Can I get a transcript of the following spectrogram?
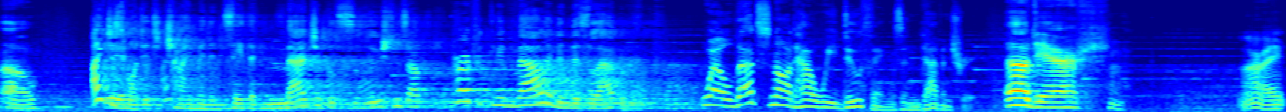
Oh. I just wanted to chime in and say that magical solutions are perfectly valid in this labyrinth. Well, that's not how we do things in Daventry. Oh dear. Hmm. All right.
